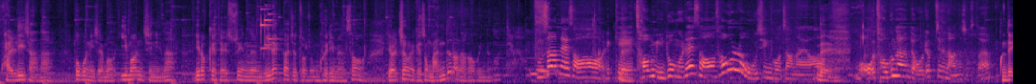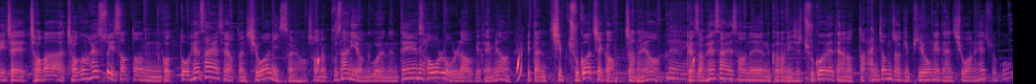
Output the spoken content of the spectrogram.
관리자나 혹은 이제 뭐 임원진이나 이렇게 될 수 있는 미래까지도 좀 그리면서 열정을 계속 만들어 나가고 있는 것 같아요. 부산에서 이렇게 네. 점 이동을 해서 서울로 오신 거잖아요. 네. 뭐 어, 적응하는데 어렵지는 않으셨어요? 근데 이제 제가 적응할 수 있었던 것도 회사에서의 어떤 지원이 있어요. 저는 부산이 연고였는데 네. 서울로 올라오게 되면 일단 집 주거지가 없잖아요. 네. 그래서 회사에서는 그런 이제 주거에 대한 어떤 안정적인 비용에 대한 지원을 해주고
